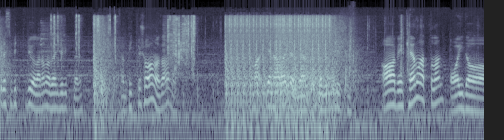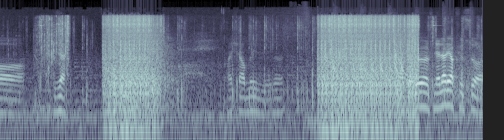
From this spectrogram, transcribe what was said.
süresi bitti diyorlar ama bence bitmedi. Ya bitmiş olamaz abi. Ama gene alacağız ya. Tabii biliyorsun. Aa benim P mi attı lan? Hayda. Güzel. Ayşe abla izliyor öf neler yapıyorsun?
